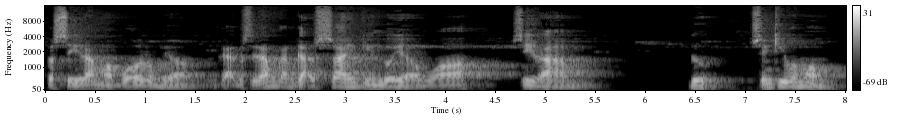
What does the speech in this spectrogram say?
kesiram apa orang ya? Gak kesiram kan gak sah iki ya. Allah siram. Duh, sing kiwa mau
